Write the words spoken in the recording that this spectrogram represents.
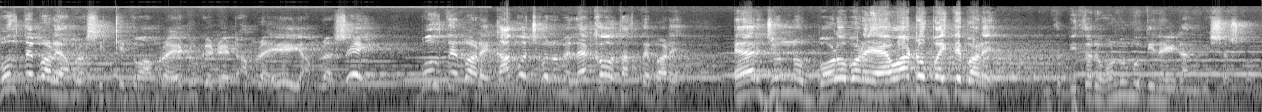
বলতে পারে, আমরা শিক্ষিত, আমরা এডুকেটেড আমরা এই, আমরা সেই। বলতে পারে, কাগজ কলমে লেখাও থাকতে পারে। এর জন্য বড় বড় অ্যাওয়ার্ডও পাইতে পারে। কিন্তু ভিতরে অনুমতি নেই এটা আমি বিশ্বাস করি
